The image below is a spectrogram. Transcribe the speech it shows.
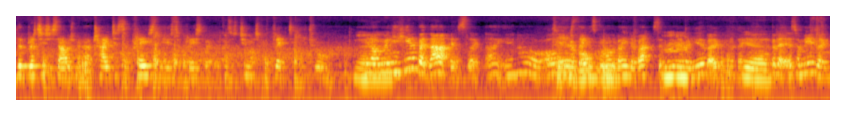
the British establishment have tried to suppress the use of press Prestwick because it's too much of a threat to Heathrow. You know, when you hear about that, it's like, oh, you know, all these things going on behind our backs that we never knew about, kind of thing. Yeah. But it- it's amazing.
